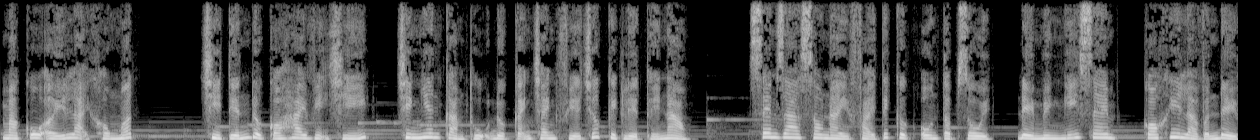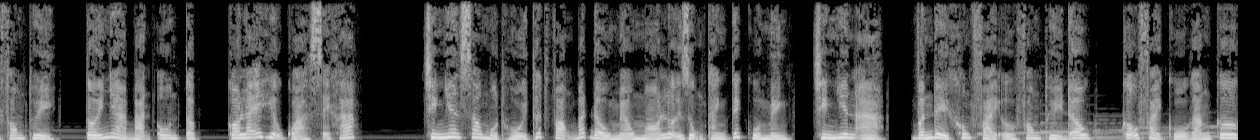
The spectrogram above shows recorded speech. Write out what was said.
mà cô ấy lại không mất. Chỉ tiến được có hai vị trí, trình nhiên cảm thụ được cạnh tranh phía trước kịch liệt thế nào. Xem ra sau này phải tích cực ôn tập rồi, để mình nghĩ xem, có khi là vấn đề phong thủy, tới nhà bạn ôn tập, có lẽ hiệu quả sẽ khác. Trình nhiên sau một hồi thất vọng bắt đầu méo mó lợi dụng thành tích của mình. Trình nhiên à, vấn đề không phải ở phong thủy đâu, cậu phải cố gắng cơ,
